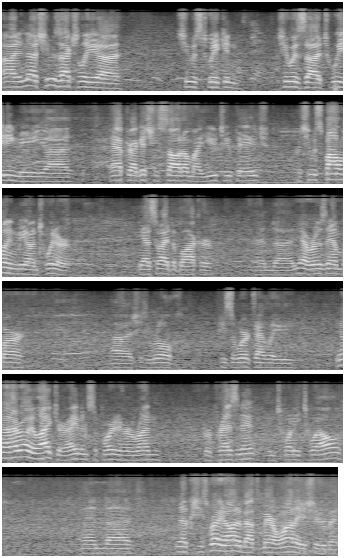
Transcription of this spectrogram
Uh, no, she was actually uh, she was tweaking, she was uh, tweeting me uh, after I guess she saw it on my YouTube page, because she was following me on Twitter. Yeah, so I had to block her. And uh, yeah, Roseanne Barr, uh, she's a real piece of work, that lady. You know, and I really liked her. I even supported her run for president in 2012. And, uh, you know, she's right on about the marijuana issue, but,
